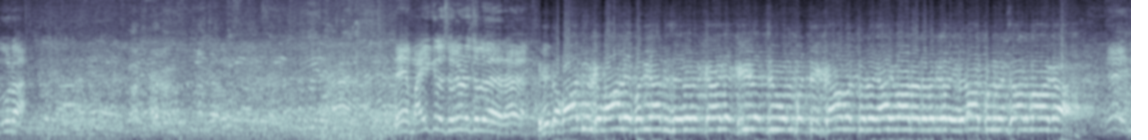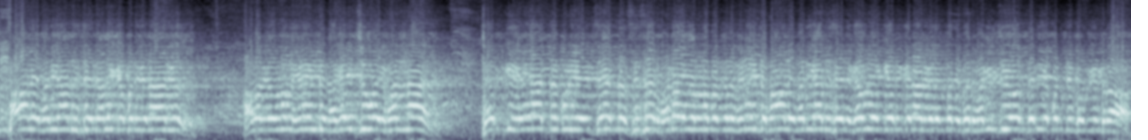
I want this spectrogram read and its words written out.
கூட. இந்த பாட்டிற்கு மாலை மரியாதை செய்வதற்காக கீழச்சூவல்பட்டி காவல்துறை ஆய்வாளர் அவர்களை விழாக்குழுவின் சார்பாக மாலை மரியாதை செய்து அழைக்கப்படுகிறார்கள். அவர்களுடன் இணைந்து நகைச்சுவை மன்னர் தெற்கு இளையாத்தக்குடியைச் சேர்ந்த சிசர் மனோகரன் அவர்கள் இணைந்து மாலை மரியாதை செய்து கௌரவிக்க இருக்கிறார்கள் என்பதை பெரும் மகிழ்ச்சியோடு தெரியப்படுத்திக் கொள்கின்றோம்.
